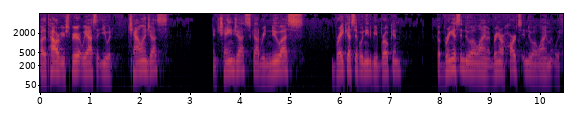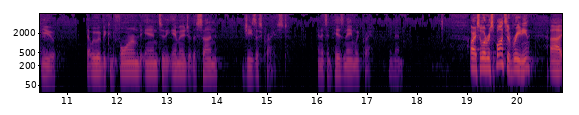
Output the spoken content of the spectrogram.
By the power of your Spirit, we ask that you would challenge us and change us. God, renew us, break us if we need to be broken, but bring us into alignment. Bring our hearts into alignment with you, that we would be conformed into the image of the Son, Jesus Christ. And it's in his name we pray. Amen. All right, so a responsive reading uh,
